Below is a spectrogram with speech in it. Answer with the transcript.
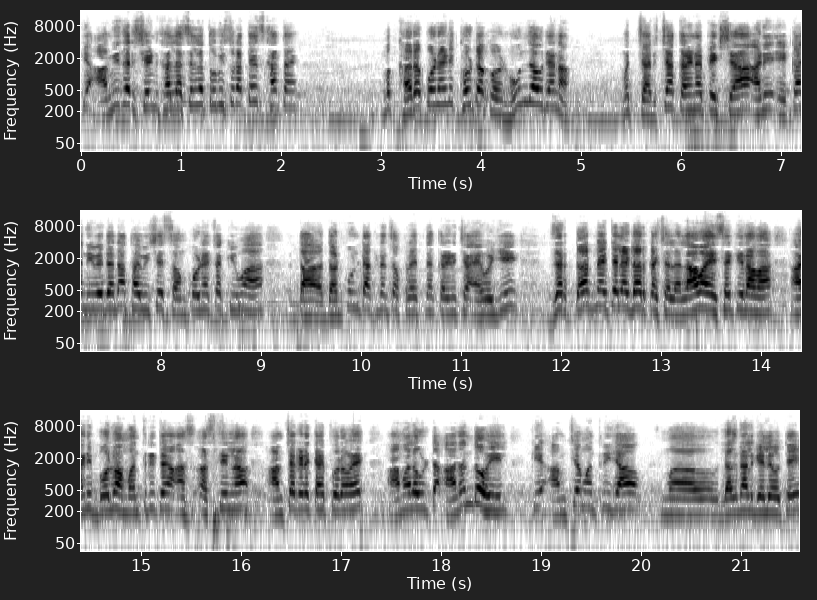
की आम्ही जर शेण खाल्लं असेल तर तुम्ही सुद्धा तेच खाताय. मग खरं कोण आणि खोटं कोण? होऊन जाऊ द्या ना. मग चर्चा करण्यापेक्षा आणि एका निवेदनात हा विषय संपवण्याचा किंवा दा- दडपून टाकण्याचा प्रयत्न करण्याच्या ऐवजी जर कर नाही त्याला डर कशाला? लावा एसआयटी लावा आणि बोलवा. मंत्री ते असतील ना? आमच्याकडे काय पुरावे आहेत? आम्हाला उलट आनंद होईल की आमचे मंत्री ज्या म, लग्नाला गेले होते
